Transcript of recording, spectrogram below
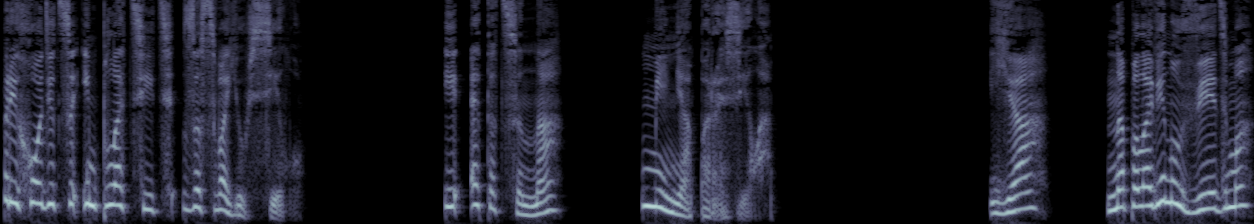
приходится им платить за свою силу. И эта цена меня поразила. Я наполовину ведьма,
